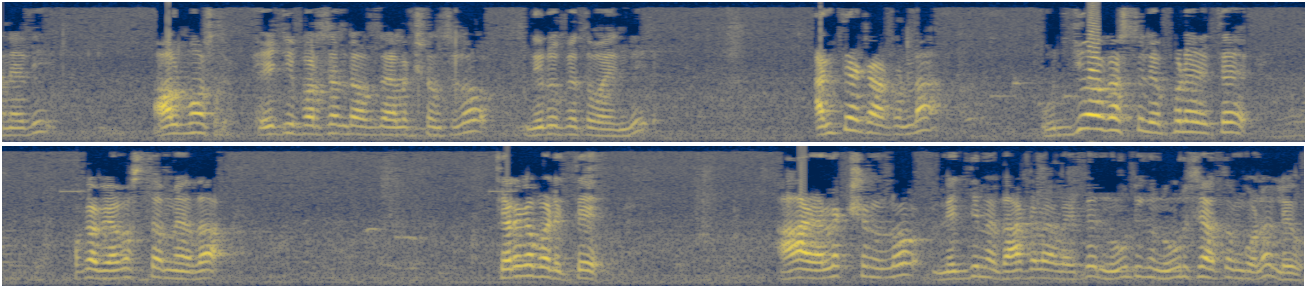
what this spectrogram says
అనేది almost eighty percent of the ఎలక్షన్స్లో నిరూపితమైంది. అంతేకాకుండా ఉద్యోగస్తులు ఎప్పుడైతే ఒక వ్యవస్థ మీద తిరగబడితే ఆ ఎలక్షన్లో నెగ్గిన దాఖలాలు అయితే నూటికి నూరు శాతం కూడా లేవు.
